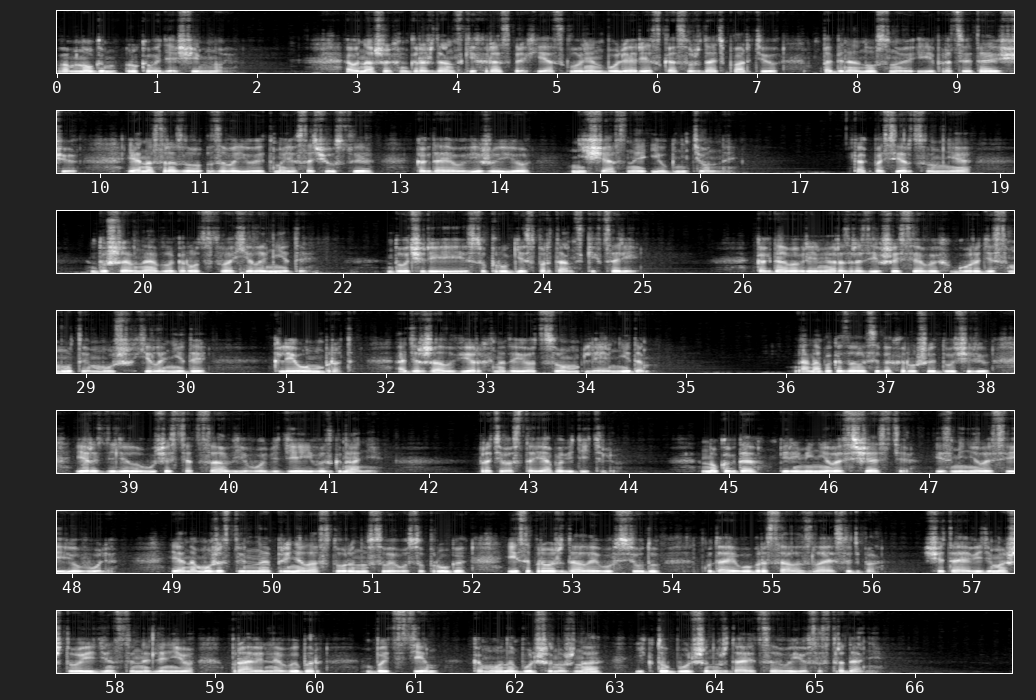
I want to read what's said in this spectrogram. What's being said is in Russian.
во многом руководящей мною. В наших гражданских распрях я склонен более резко осуждать партию победоносную и процветающую, и она сразу завоюет мое сочувствие, когда я увижу ее несчастной и угнетенной. Как по сердцу мне душевное благородство Хелониды, дочери и супруги спартанских царей. Когда во время разразившейся в их городе смуты муж Хелониды Клеомбрат одержал верх над ее отцом Леонидом, она показала себя хорошей дочерью и разделила участь отца в его беде и в изгнании, противостоя победителю. Но когда переменилось счастье, изменилась и ее воля, и она мужественно приняла сторону своего супруга и сопровождала его всюду, куда его бросала злая судьба, считая, видимо, что единственный для нее правильный выбор быть с тем, кому она больше нужна и кто больше нуждается в ее сострадании.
